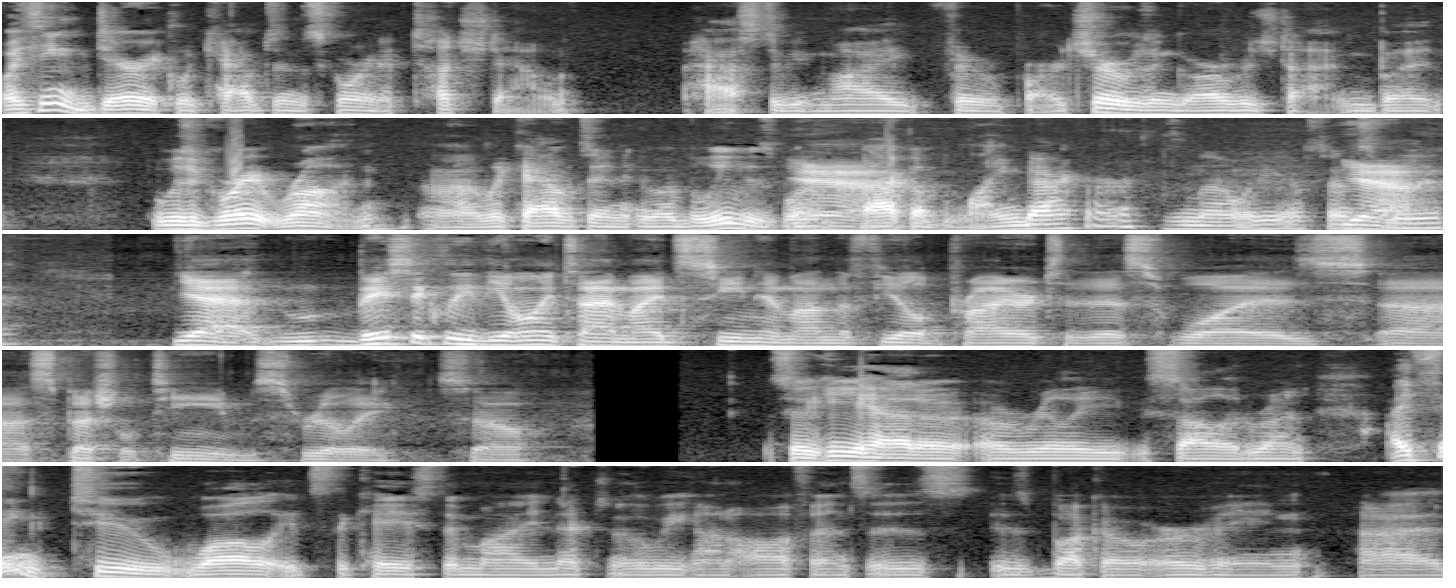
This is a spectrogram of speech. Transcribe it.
I think Derek LeCaptain scoring a touchdown has to be my favorite part. Sure, it was in garbage time, but it was a great run. Uh, LeCaptain, who I believe is what Yeah. backup linebacker, isn't that what he ostensibly Yeah. is? Yeah, basically the only time I'd seen him on the field prior to this was uh, special teams, really. So, So he had a, a really solid run. I think too, while it's the case that my Nekton of the week on offense is is Bucky Irving, uh,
